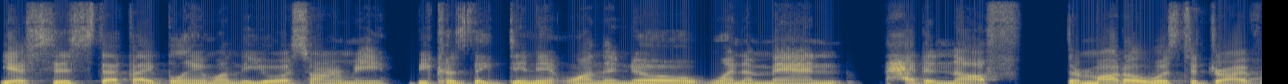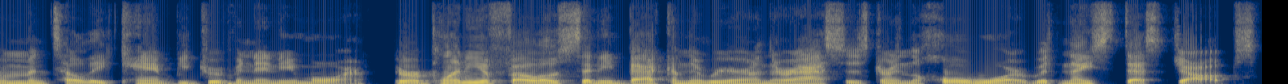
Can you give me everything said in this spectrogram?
Yes, his death I blame on the US Army because they didn't want to know when a man had enough. Their motto was to drive him until he can't be driven anymore. There are plenty of fellows sitting back in the rear on their asses during the whole war with nice desk jobs.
